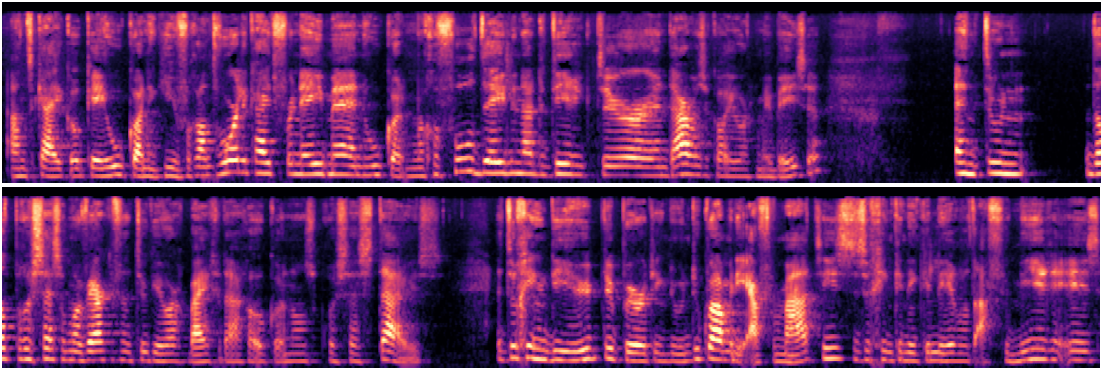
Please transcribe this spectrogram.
aan het kijken, oké, hoe kan ik hier verantwoordelijkheid voor nemen? En hoe kan ik mijn gevoel delen naar de directeur? En daar was ik al heel erg mee bezig. En toen, dat proces op mijn werk heeft natuurlijk heel erg bijgedragen ook aan ons proces thuis. En toen ging ik die hypnobirthing doen. Toen kwamen die affirmaties. Dus toen ging ik in één keer leren wat affirmeren is.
